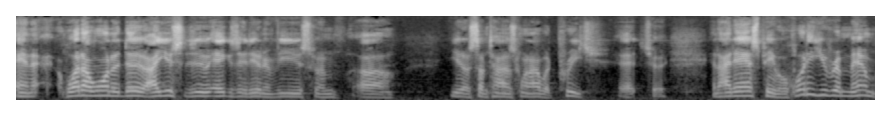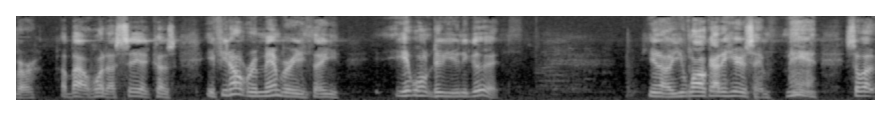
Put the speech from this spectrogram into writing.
And what I want to do, I used to do exit interviews from, uh, you know, sometimes when I would preach at church, and I'd ask people, "What do you remember about what I said?" Because if you don't remember anything, it won't do you any good. You know, you walk out of here and say, "Man," so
